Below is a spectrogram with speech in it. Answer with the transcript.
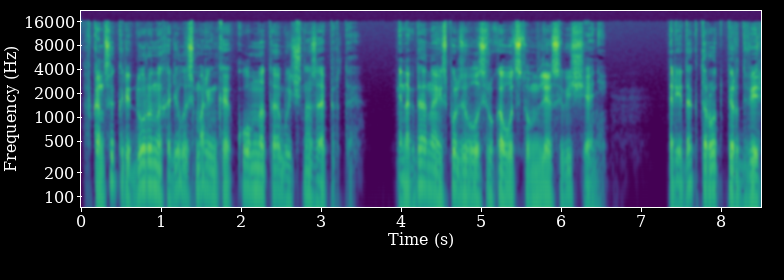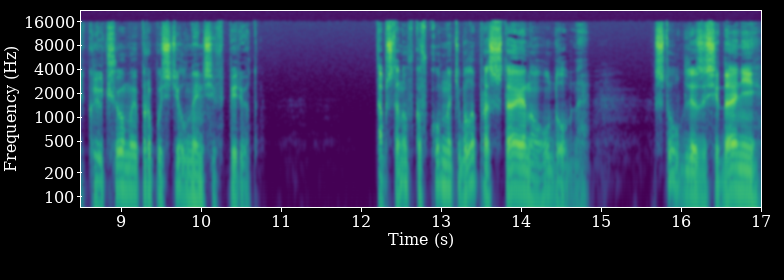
В конце коридора находилась маленькая комната, обычно запертая. Иногда она использовалась руководством для совещаний. Редактор отпер дверь ключом и пропустил Нэнси вперед. Обстановка в комнате была простая, но удобная. Стол для заседаний,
